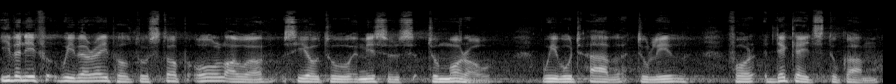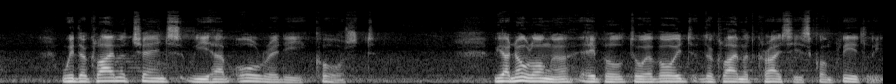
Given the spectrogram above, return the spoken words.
Even if we were able to stop all our CO2 emissions tomorrow, we would have to live for decades to come with the climate change we have already caused. We are no longer able to avoid the climate crisis completely.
